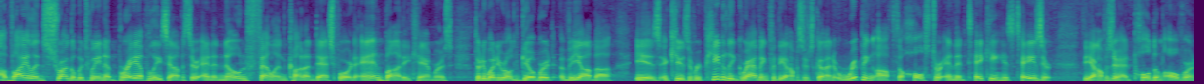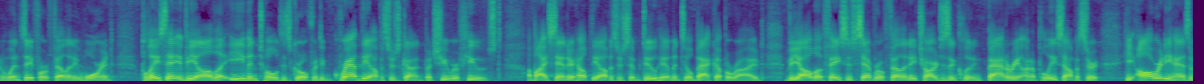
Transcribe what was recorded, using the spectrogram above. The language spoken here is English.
A violent struggle between a Brea police officer and a known felon caught on dashboard and body cameras. 31-year-old Gilbert Villalba is accused of repeatedly grabbing for the officer's gun, ripping off the holster, and then taking his taser. The officer had pulled him over on Wednesday for a felony warrant. Police say Villalba even told his girlfriend to grab the officer's gun, but she refused. A bystander helped the officer subdue him until backup arrived. Villalba faces several felony charges, including battery on a police officer. He already has a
